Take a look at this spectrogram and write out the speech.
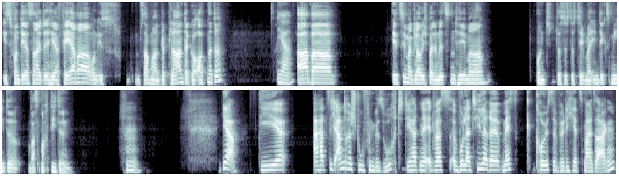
ist von der Seite her fairer und ist, sag mal, geplanter, geordneter. Ja. Aber jetzt sind wir, glaube ich, bei dem letzten Thema. Und das ist das Thema Indexmiete. Was macht die denn? Hm. Ja, die hat sich andere Stufen gesucht. Die hat eine etwas volatilere Messgröße, würde ich jetzt mal sagen.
